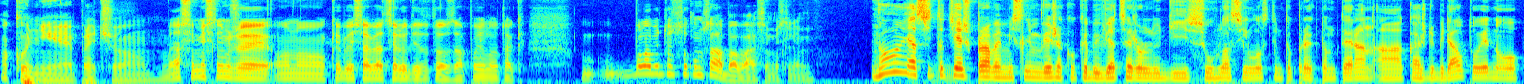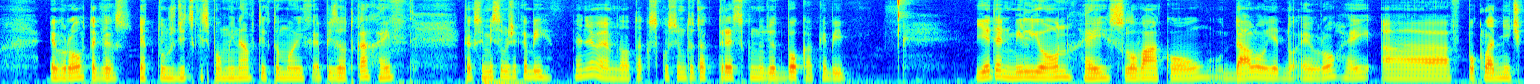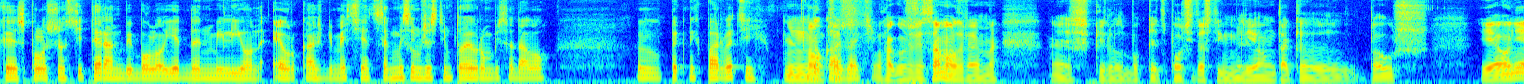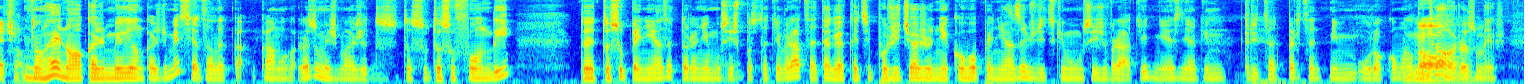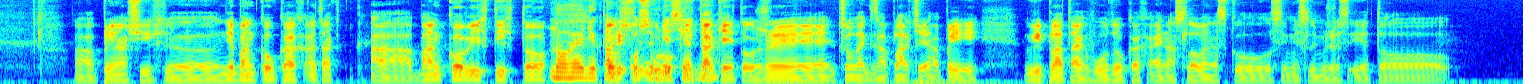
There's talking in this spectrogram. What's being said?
Ako nie, prečo? Ja si myslím, že ono, keby sa viacej ľudí do toho zapojilo, tak bola by to celkom zábava, si myslím. No, ja si to tiež práve myslím, vieš, ako keby viacero ľudí súhlasilo s týmto projektom Teran a každý by dal to jedno euro, tak jak, jak to vždycky spomínam v týchto mojich epizódkach, hej, tak si myslím, že keby, ja neviem, no, tak skúsim to tak tresknúť od boka, keby 1 milión, hej, Slovákov dalo 1 euro, hej, a v pokladničke spoločnosti Teran by bolo 1 milión eur každý mesiac, tak myslím, že s týmto eurom by sa dalo pekných pár vecí no, dokázať. To, akože samozrejme, vieš, keď, lebo keď počítaš tých milión, tak e, to už je o niečom. No hej, no každý milión každý mesiac, ale ka, kámo, rozumieš ma, že to, to, sú, to sú fondy, to, je, to sú peniaze, ktoré nemusíš v podstate vrácať. Tak keď si požičaš od niekoho peniaze, vždycky mu musíš vrátiť, nie s nejakým 30% úrokom, alebo no. čo, rozumieš? a pri našich e, nebankovkách a tak a bankových týchto no hej, niektorí tam sú 80, úroky ne? takéto, že človek zaplače a pri vyplatách v úvodzovkách aj na Slovensku si myslím, že je to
